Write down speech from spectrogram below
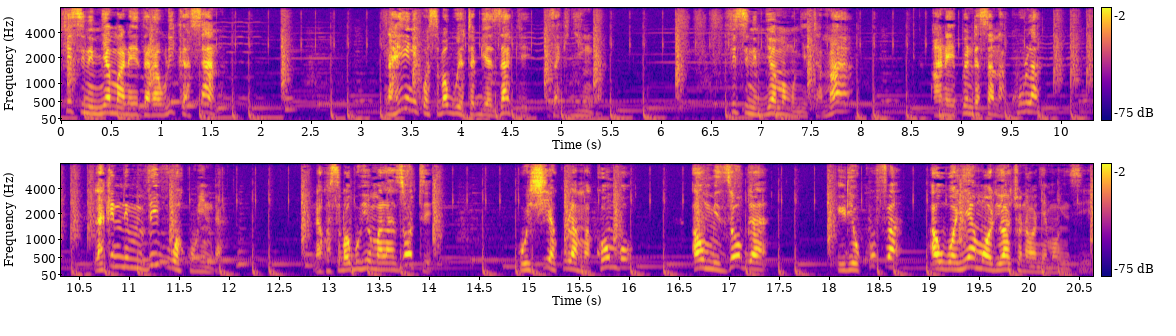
Fisi ni mnyama anayedharaulika sana, na hii ni kwa sababu ya tabia zake za kijinga. Fisi ni mnyama mwenye tamaa, anayependa sana kula, lakini ni mvivu wa kuwinda, na kwa sababu hiyo mara zote huishia kula makombo au mizoga iliyokufa au wanyama walioachwa na wanyama wenzie.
